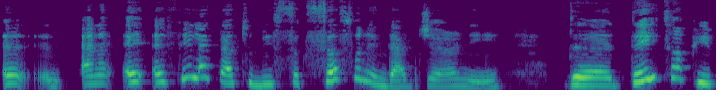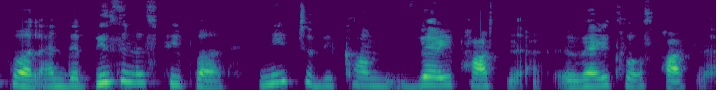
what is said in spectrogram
uh, and I, I feel like that to be successful in that journey, the data people and the business people need to become very partner, very close partner.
